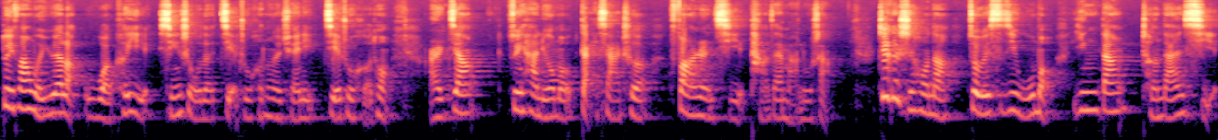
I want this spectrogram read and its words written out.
对方违约了，我可以行使我的解除合同的权利，解除合同，而将醉汉刘某赶下车，放任其躺在马路上。这个时候呢，作为司机吴某应当承担起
